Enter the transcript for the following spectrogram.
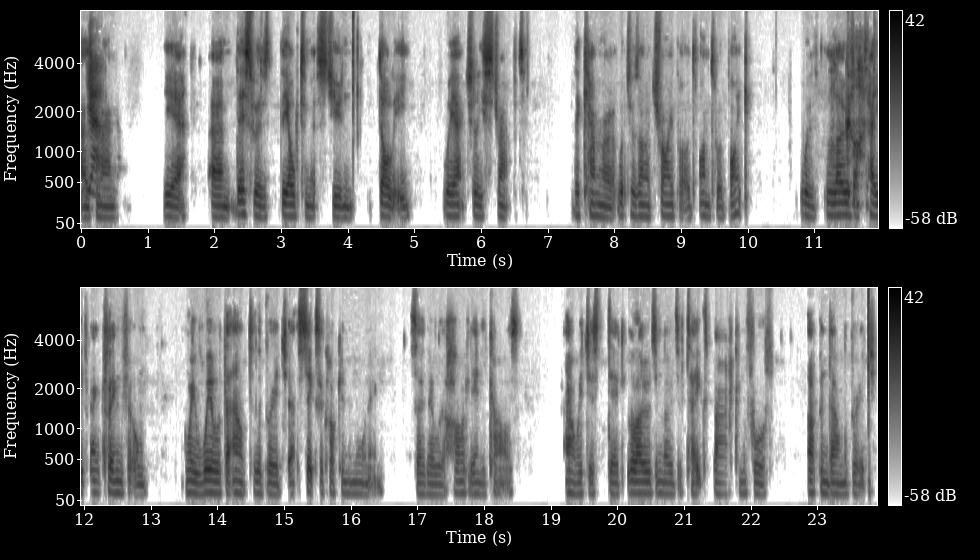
as Yeah. man? Yeah. Um, this was the ultimate student dolly. We actually strapped the camera, which was on a tripod, onto a bike with loads of tape and cling film. And we wheeled that out to the bridge at six o'clock in the morning. So there were hardly any cars. And we just did loads and loads of takes back and forth, up and down the bridge.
